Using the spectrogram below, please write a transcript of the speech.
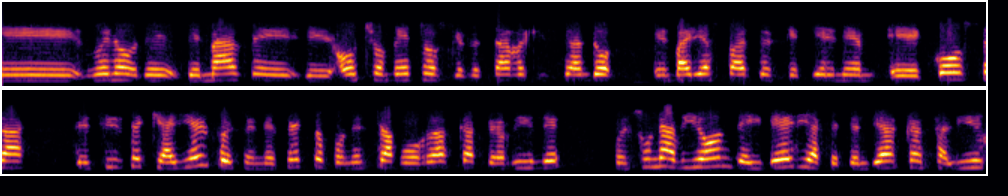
eh, bueno de, de más de, de 8 metros que se están registrando en varias partes que tienen costa. Decirte que ayer, pues en efecto, con esta borrasca terrible, pues un avión de Iberia que tendría que salir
